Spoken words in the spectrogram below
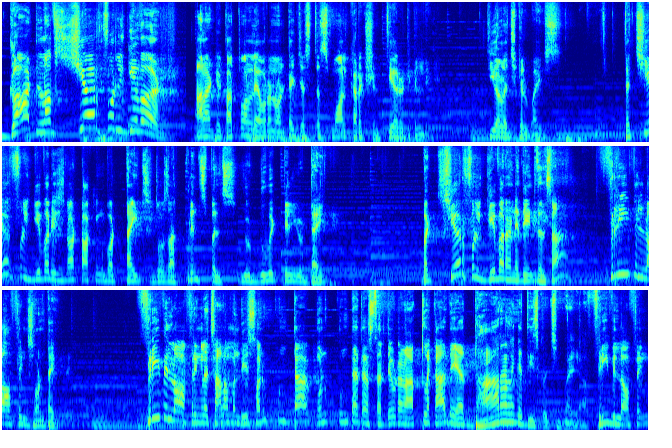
గాడ్ లవ్స్ షియర్ఫుల్ గివర్ అలాంటి తత్వంలో ఎవరైనా ఉంటే just small correction theoretically theological wise the cheerful giver is not talking about tithes those are principles you do it till you die but cheerful giver అనేది ఏంటి తెలుసా? ఫ్రీ విల్ ఆఫరింగ్స్ ఉంటాయి. ఫ్రీ విల్ ఆఫరింగ్లో చాలామంది సనుక్కుంటా కొనుక్కుంటా తెస్తారు. దేవుడు అని అట్లా కాదే ధారాళంగా తీసుకొచ్చింది అయ్యా free will offering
